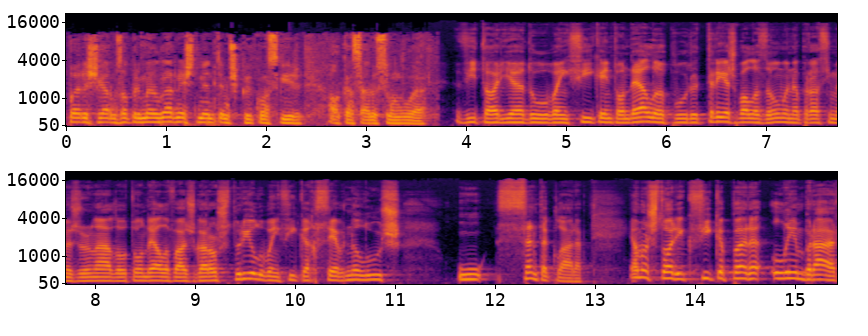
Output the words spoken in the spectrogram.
Para chegarmos ao primeiro lugar, neste momento temos que conseguir alcançar o segundo lugar. Vitória do Benfica em Tondela por três bolas a uma na próxima jornada. O Tondela vai jogar ao Estoril, o Benfica recebe na luz o Santa Clara. É uma história que fica para lembrar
